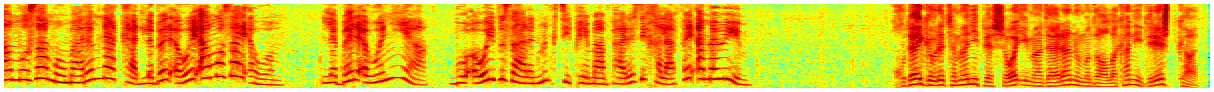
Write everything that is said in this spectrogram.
ئامۆزامە و مارەم ناکات لەبەر ئەوەی ئامۆزای ئەوم. لەبەر ئەوە نییە. بۆ ئەوەی بزانن من کچی پەیمان پارێزی خەلافەی ئەمەویم. خودای گەورە تەمەنی پێشەوای ئیمانداران و منداڵەکانی درێژ بکات.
